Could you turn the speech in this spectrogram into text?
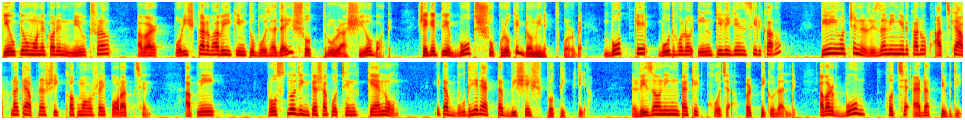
কেউ কেউ মনে করেন নিউট্রাল আবার পরিষ্কারভাবেই কিন্তু বোঝা যায় শত্রু রাশিও বটে। সেক্ষেত্রে বুধ শুক্রকে ডমিনেট করবে। বুধকে, বুধ হলো ইন্টেলিজেন্সির কারক, তিনি হচ্ছেন রিজনিংয়ের কারক। আজকে আপনাকে আপনার শিক্ষক মহাশয় পড়াচ্ছেন। আপনি প্রশ্ন জিজ্ঞাসা করছেন, কেন? এটা বুধের একটা বিশেষ প্রতিক্রিয়া। রিজনিংটাকে খোঁজা পার্টিকুলারলি আবার বুধ হচ্ছে অ্যাডাপ্টিভিটি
